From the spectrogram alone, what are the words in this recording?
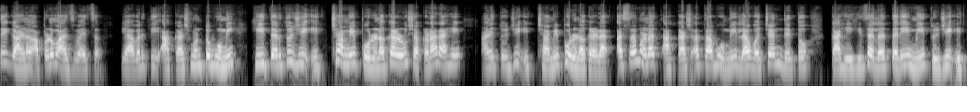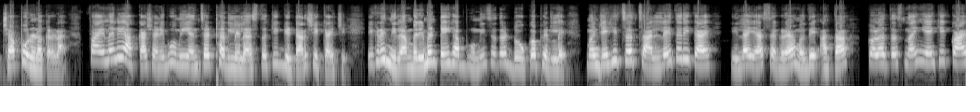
ते गाणं आपण वाजवायचं. यावरती आकाश म्हणतो भूमी ही तर तुझी इच्छा मी पूर्ण करू शकणार आहे आणि तुझी इच्छा मी पूर्ण करणार. असं म्हणत आकाश आता भूमीला वचन देतो. काहीही झालं तरी मी तुझी इच्छा पूर्ण करणार. फायनली आकाश आणि भूमी यांचं ठरलेलं असतं की गिटार शिकायची. इकडे निलांबरी म्हणते ह्या भूमीचं तर डोकं फिरलंय. म्हणजे हिचं चाललंय तरी काय? हिला या सगळ्यामध्ये आता कळतच नाही आहे की काय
